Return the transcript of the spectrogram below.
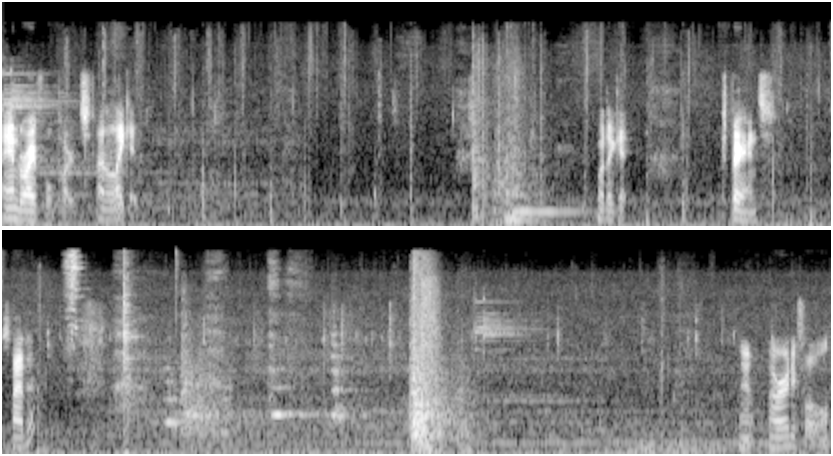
and rifle parts. I like it. What'd I get? Experience. Is that it? Already full.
